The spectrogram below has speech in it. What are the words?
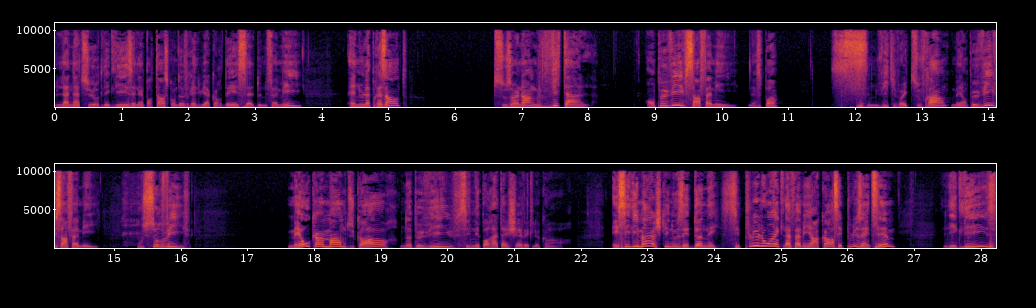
la nature de l'Église et l'importance qu'on devrait lui accorder est celle d'une famille. Elle nous la présente sous un angle vital. On peut vivre sans famille, n'est-ce pas? c'est une vie qui va être souffrante, mais on peut vivre sans famille ou survivre. Mais aucun membre du corps ne peut vivre s'il n'est pas rattaché avec le corps. Et c'est l'image qui nous est donnée. C'est plus loin que la famille encore, c'est plus intime. L'Église,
